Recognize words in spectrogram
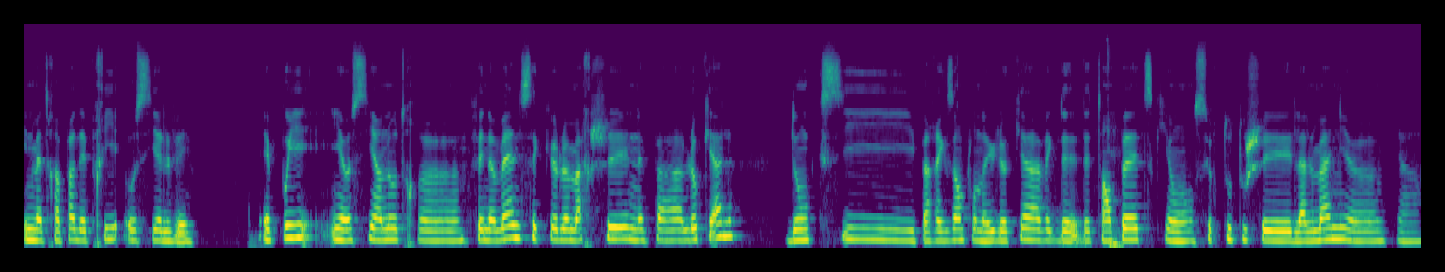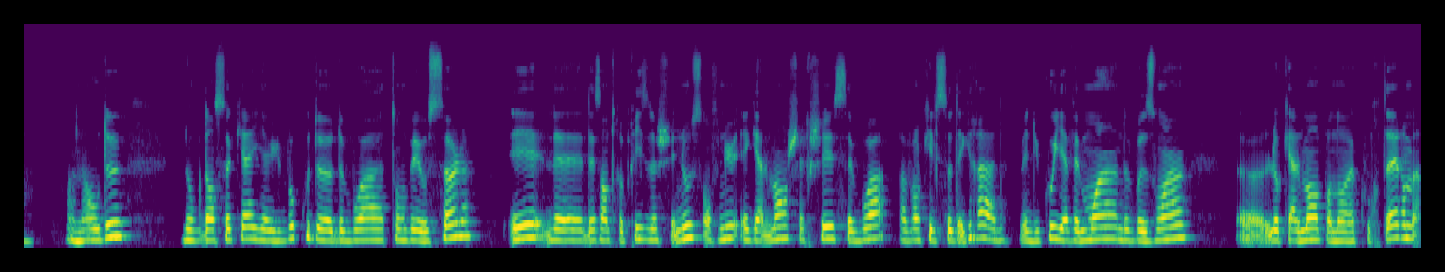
il ne mettra pas des prix aussi élevés. Et puis, il y a aussi un autre euh, phénomène, c'est que le marché n'est pas local. Donc, si, par exemple, on a eu le cas avec des, tempêtes qui ont surtout touché l'Allemagne euh, il y a un an ou deux, donc dans ce cas, il y a eu beaucoup de, bois tombés au sol et des entreprises de chez nous sont venues également chercher ces bois avant qu'ils se dégradent. Mais du coup, il y avait moins de besoins euh, localement pendant un court terme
